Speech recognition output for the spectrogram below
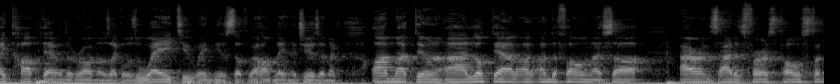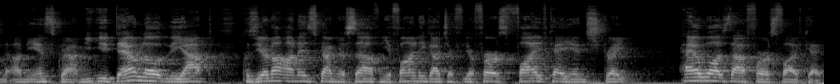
I copped out of the run. I was like, it was way too windy and stuff. I got home late on Tuesday. I'm like, I'm not doing it. I looked down on, on the phone, I saw Aaron's had his first post on, on the Instagram. You, you download the app because you're not on Instagram yourself, and you finally got your, your first 5k in straight. How was that first 5k?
